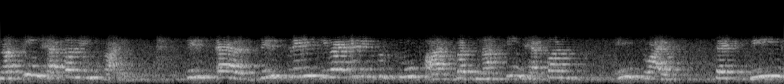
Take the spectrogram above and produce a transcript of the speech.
Nothing happened in five. This uh, this play is divided into two parts, but nothing happens in twice. That we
